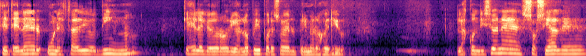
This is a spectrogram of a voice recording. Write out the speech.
de tener un estadio digno, que es el Heliodoro Rodríguez López, por eso es el primer objetivo. Las condiciones sociales,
